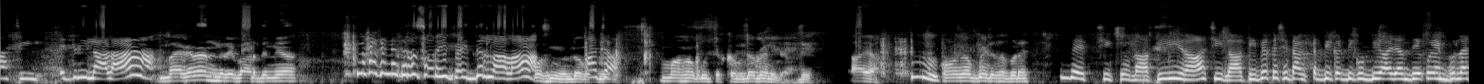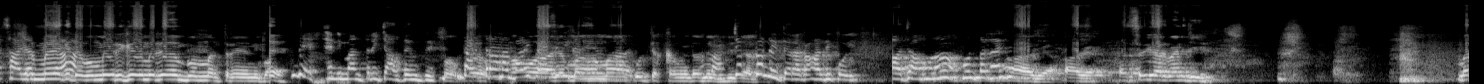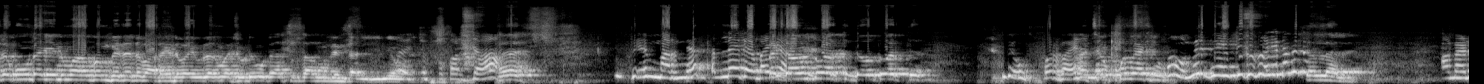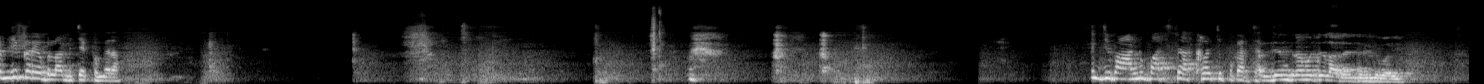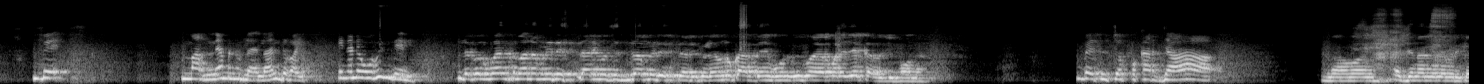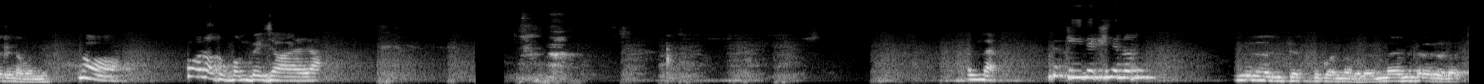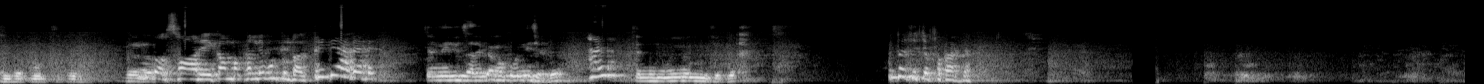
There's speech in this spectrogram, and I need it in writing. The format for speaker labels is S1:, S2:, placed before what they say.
S1: ਹਾਂ ਸੀ ਇੱਧਰ ਹੀ ਲਾ ਲਾ।
S2: ਮੈਂ ਕਹਿੰਦਾ ਅੰਦਰੇ ਵੜ ਦਿੰਨੇ ਆ।
S1: ਮੈਂ ਕਹਿੰਦਾ ਤੇਰਾ ਸੌਰੀ ਪੈ ਇੱਧਰ ਲਾ ਲਾ।
S2: ਕੁਛ ਨਹੀਂ ਹੁੰਦਾ
S1: ਅੱਛਾ।
S2: ਮਹਾ ਕੋਈ ਚੱਕਰ ਹੁੰਦਾ ਬੈ ਨਹੀਂ ਕਰਦੇ। ਆਇਆ। ਹੁਣ ਮੈਂ ਪੇਟ ਸਪੜੇ
S1: ਦੇਖੀ ਕਿਉਂ ਲਾਤੀ ਰਾਹ ਚ ਲਾਤੀ। ਵੇ ਕਿਸੇ ਡਾਕਟਰ ਦੀ ਗੱਡੀ ਗੁੱਡੀ ਆ ਜਾਂਦੀ ਹੈ ਕੋਈ ਐਂਬੂਲੈਂਸ ਆ ਜਾਂਦੀ
S2: ਮੈਂ ਕਿਤੇ ਮੇਰੀ ਕਿ ਮੇਰੇ ਮੰਤਰੀ ਨਹੀਂ
S1: ਵੇ ਇੱਥੇ ਨਹੀਂ ਮੰਤਰੀ ਚੱਲਦੇ ਹੁੰਦੇ। ਡਾਕਟਰਾਂ ਨਾਲ ਬੈਠ
S2: ਜਾ
S1: ਨਹੀਂ ਕਰੀ
S2: ਮਹਾ ਕੋਈ ਚੱਕਰ ਨਹੀਂ ਤਾਂ ਦੇਖਦੀ
S1: ਚੱਕਰ ਨਹੀਂ ਤੇਰਾ ਕਹਾਂ ਦੀ ਕੋਈ। ਆ ਜਾ ਹੁਣ ਹੁਣ ਤਾਂ ਕਹਿੰਦੇ
S2: ਆ ਗਿਆ ਆ ਗਿਆ। ਸਤਿ ਸ੍ਰੀ ਅਕਾਲ ਭੈਣ ਜੀ। ਕੋਲ ਤਾਂ ਜੀ ਨੂੰ ਮਾ ਬੰਬੇ ਤੇ ਦਵਾ ਦਾਂਗੇ ਦਵਾਈ ਉਧਰ ਮੈਂ ਛੋਟੇ ਮੋਟੇ ਹਸਪਤਾਲ ਨੂੰ ਲੈਂਦਾ ਨਹੀਂ ਜੀ
S1: ਓਏ ਚੁੱਪ ਕਰ ਜਾ। ਫੇ ਮਰਨੇ ਥੱਲੇ ਕੇ ਬਾਈ।
S2: Down to earth down to earth.
S1: ਤੇ ਉੱਪਰ ਬੈਠ
S2: ਅੱਛਾ ਉੱਪਰ ਬੈਠ ਜਾਓ।
S1: ਹਾਂ ਮੇਰੀ ਬੇਇੱਜ਼ਤੀ ਕਿਉਂ ਕਰੀ ਨਾ ਮੈਂ
S2: ਚੱਲ ਲੈ ਲੈ।
S1: ਆ ਮੈਡਮ ਜੀ ਕਰਿਓ ਬਲੱਡ ਚੈੱਕ ਮੇਰਾ। ਜ਼ਬਾਨ ਨੂੰ ਬਸ ਤੇ ਰੱਖ ਲੈ ਚੁੱਪ ਕਰ ਜਾ।
S2: ਜਿੰਦਰਾ ਮੈਂ ਚਲਾ ਰਿਹਾ ਤੇਰੀ ਦਵਾਈ।
S1: ਬੇ ਮਰਨੇ ਮੈਨੂੰ ਲੈ ਲੈਣ ਦਵਾਈ। ਇਹਨਾਂ ਨੇ ਉਹ ਵੀ ਨਹੀਂ ਦੇਣੀ।
S2: ਲੈ ਭਗਵਾਨ ਤੁਹਾਨੂੰ ਆਪਣੀ ਰਿਸ਼ਤੇਦਾਰੀ ਮੈਂ ਸਿੱਧਾ ਆਪਣੀ ਰਿਸ਼ਤੇਦਾਰੀ ਕੋਲ ਉਹਨੂੰ ਕਰਦੇ ਫੋਨ ਵੀ ਮੈਂ ਮੜਾ ਜਿਹਾ ਕਰ ਜੀ ਫੋਨ।
S1: ਬੇ ਤੂੰ ਚੁੱਪ ਕਰ ਜਾ।
S2: ਨਾ ਮੈਂ ਇਹ ਜਨਾਨੀ ਨੇ ਮੇਰੀ ਕਰੀ ਨਾ ਮੰਨੀ।
S1: ਨਾ ਕੋਦਾ ਤੂੰ ਬੰਬੇ ਜਾ ਆਇਆ। ਲੈ ਤੇ ਕੀ ਦੇਖੀ ਜਾਂਦਾ ਤੂੰ?
S2: ਮੇਰਾ ਵੀ ਚੈੱਕ ਤੋਂ ਕਰਨਾ ਪੜਾ ਮੈਂ ਵੀ ਤੇਰਾ ਡਾਕਟਰੀ ਦਾ ਕੋਰਸ ਤੋਂ।
S1: ਤੂੰ ਤਾਂ ਸਾਰੇ ਕੰਮ ਕਰ ਲਏ ਹੁਣ ਤੂੰ ਡਾਕਟਰੀ ਤੇ ਆ ਗਿਆ ਤੇ
S2: ਚੰਨੀ ਜੀ ਸਾਰੇ ਕੰਮ ਕੋਈ ਨਹੀਂ ਛੱਡਿਆ।
S1: ਹਾਂ?
S2: ਚੰਨੀ ਜੀ ਕੋਈ ਨਹੀਂ ਛੱਡਿਆ।
S1: ਤੂੰ ਤਾਂ ਚੁੱਪ ਕਰ ਜਾ।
